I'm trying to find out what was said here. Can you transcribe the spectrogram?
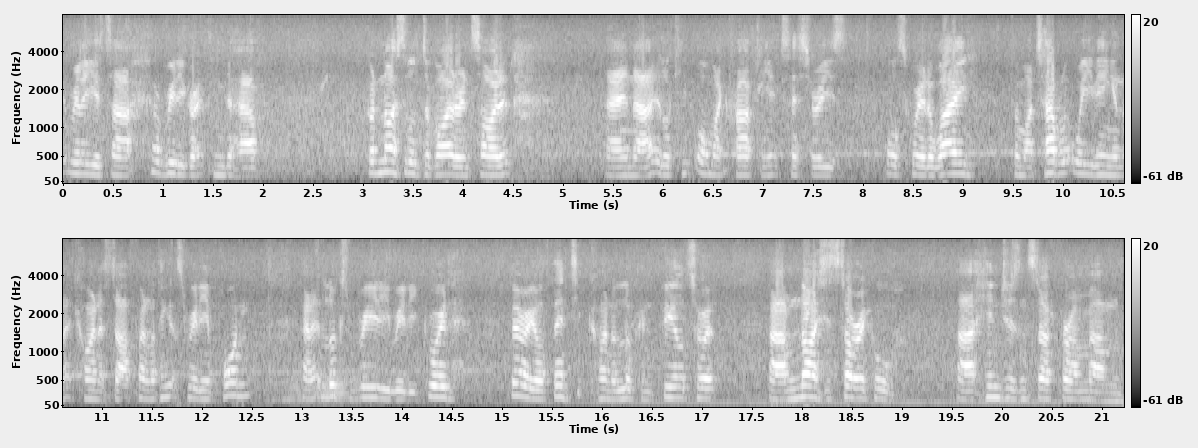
It really is uh, a really great thing to have. Got a nice little divider inside it and uh, it'll keep all my crafting accessories all squared away for my tablet weaving and that kind of stuff and I think it's really important and it looks really really good. Very authentic kind of look and feel to it. Um, nice historical uh, hinges and stuff from um,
